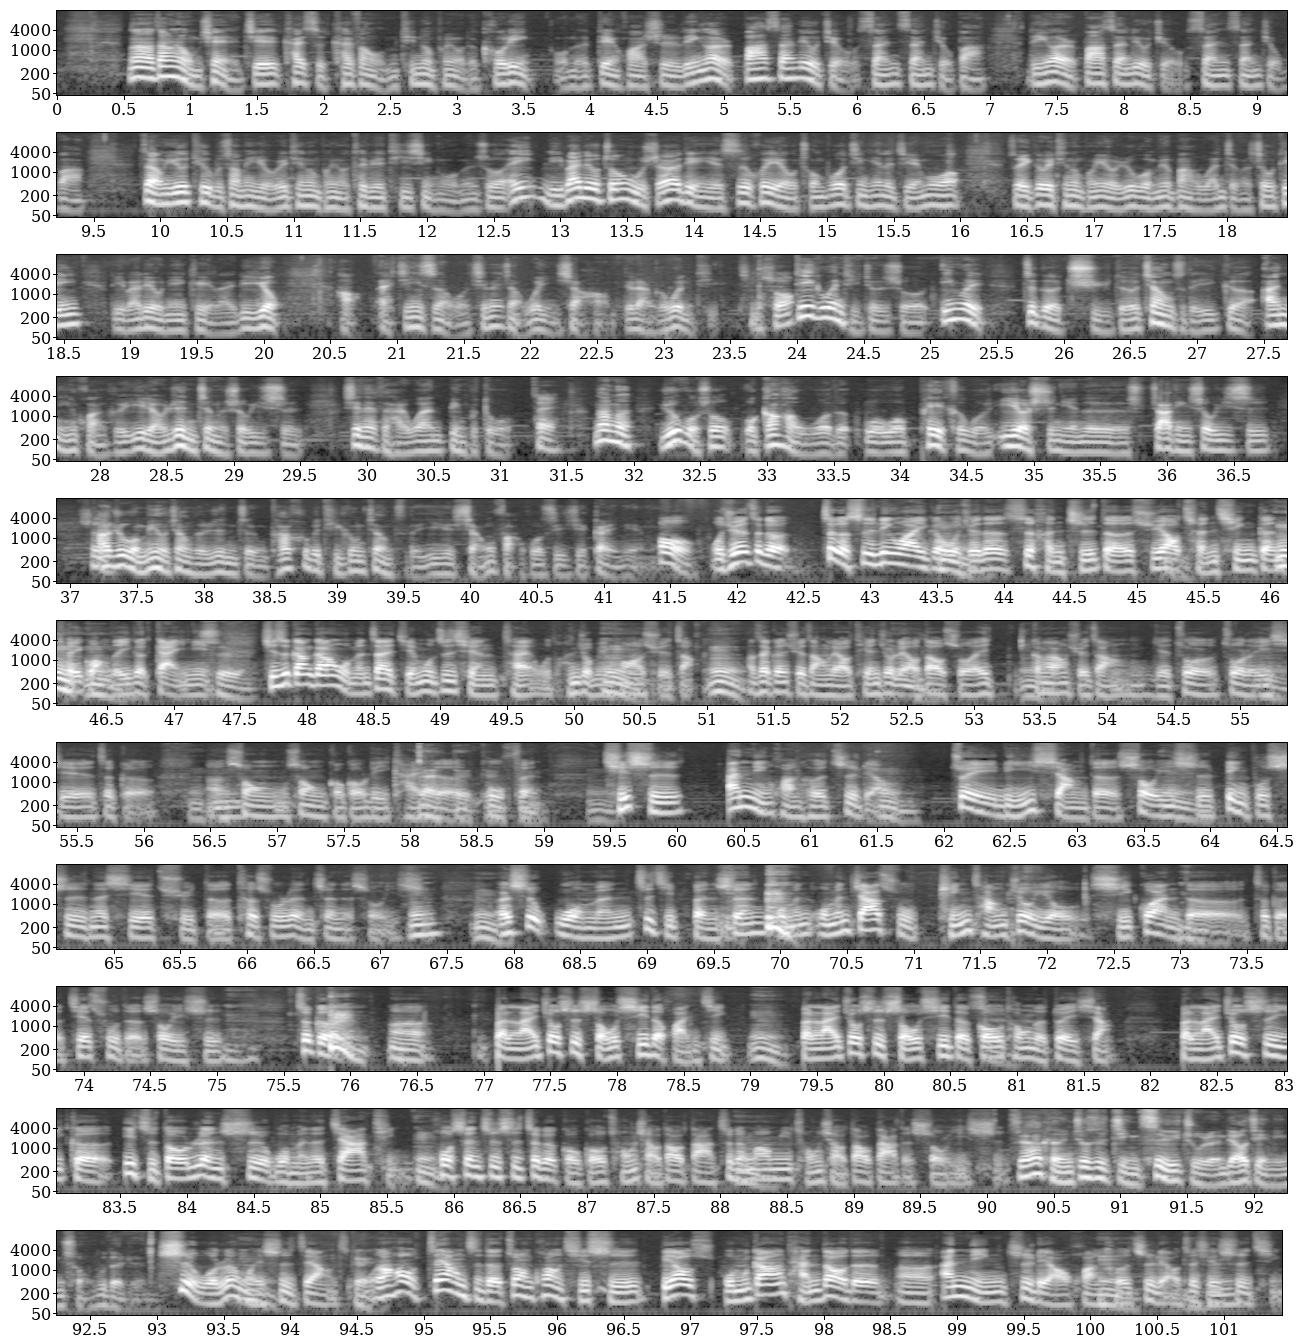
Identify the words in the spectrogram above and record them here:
那当然，我们现在也接开始开放我们听众朋友的 call in，我们的电话是零二八三六九三三九八零二八三六九三三九八。在我们 YouTube 上面，有位听众朋友特别提醒我们说：“哎，礼拜六中午十二点也是会有重播今天的节目哦。”所以各位听众朋友，如果没有办法完整的收听，礼拜六你也可以来利用。好，哎，金医师啊，我这边想问一下哈，有两个问题，请说。第一个问题就是说，因为这个取得这样子的一个安宁缓和医疗认证的兽医师，现在在台湾并不多。对。那么如果说我刚好我的我我配合我一二十年的家庭兽医师。他如果没有这样的认证，他会不会提供这样子的一些想法或是一些概念？哦，我觉得这个这个是另外一个，我觉得是很值得需要澄清跟推广的一个概念。是，其实刚刚我们在节目之前才，我很久没有碰到学长，嗯，那在跟学长聊天就聊到说，哎，刚刚学长也做做了一些这个呃送送狗狗离开的部分。其实安宁缓和治疗。最理想的兽医师，并不是那些取得特殊认证的兽医师，而是我们自己本身，我们我们家属平常就有习惯的这个接触的兽医师，这个 呃本来就是熟悉的环境，嗯，本来就是熟悉的沟通的对象，本来就是一个一直都认识我们的家庭，嗯，或甚至是这个狗狗从小到大，这个猫咪从小到大的受益师，所以它可能就是仅次于主人了解您宠物的人。是，我认为是这样子。对，然后这样子的状况，其实不要我们刚刚谈到的呃安宁治疗、缓和治疗这些事情，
